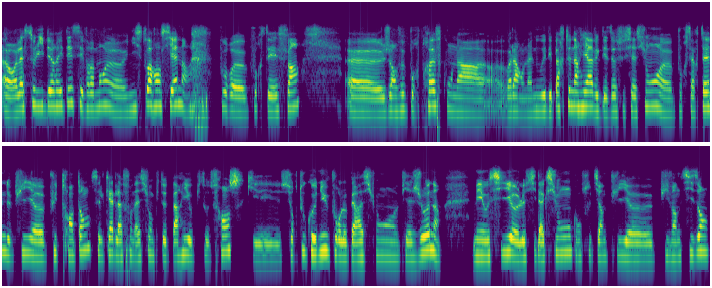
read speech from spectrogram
alors la solidarité, c'est vraiment une histoire ancienne pour, pour TF1. Euh, j'en veux pour preuve qu'on a, voilà, on a noué des partenariats avec des associations, euh, pour certaines depuis euh, plus de 30 ans. C'est le cas de la Fondation Hôpitaux de Paris, Hôpitaux de France, qui est surtout connue pour l'opération Pièce jaune, mais aussi le site d'action qu'on soutient depuis, depuis 26 ans.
